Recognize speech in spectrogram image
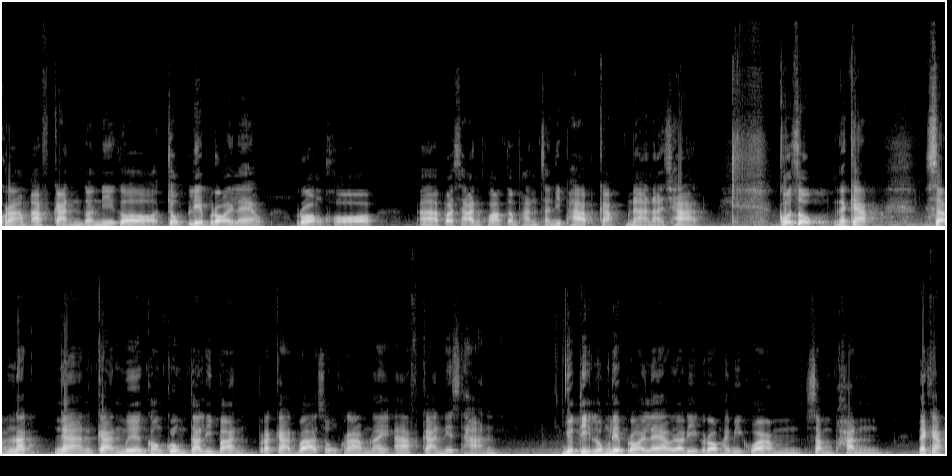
ครามอัฟกันตอนนี้ก็จบเรียบร้อยแล้ว ร้องขออประสานความสัมพันธ์สันติภาพกับนานาชาติ โฆษกนะครับสำนักงานการเมืองของกลุ่มตาลิบัน ประกาศว่าสงครามในอัฟกานิสถาน ยุติลงเรียบร้อยแล้ว และเรียกร้องให้มีความสัมพันธ์นะครับ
